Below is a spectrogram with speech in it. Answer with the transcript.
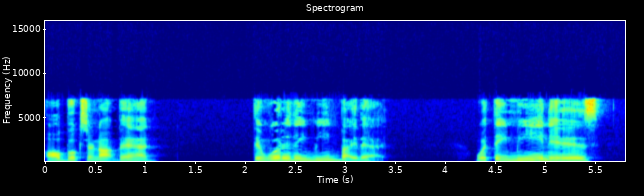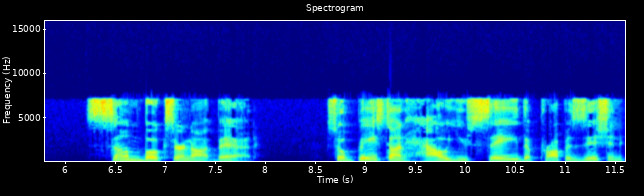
all books are not bad, then what do they mean by that? What they mean is some books are not bad. So based on how you say the proposition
